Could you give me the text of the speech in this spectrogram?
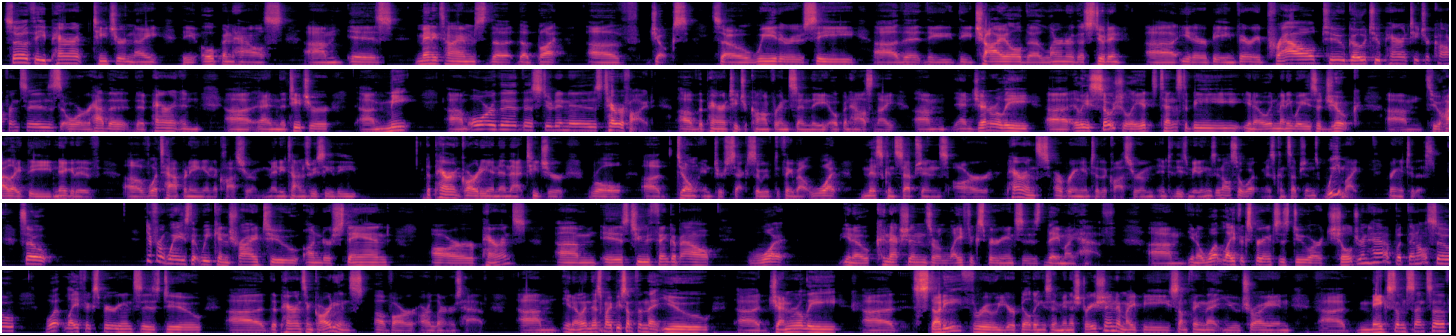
So the parent teacher night, the open house, um, is many times the, the butt of jokes. So we either see uh, the the the child, the learner, the student uh, either being very proud to go to parent teacher conferences or have the, the parent and uh, and the teacher uh, meet, um, or the, the student is terrified of the parent teacher conference and the open house night. Um, and generally, uh, at least socially, it tends to be, you know, in many ways a joke um, to highlight the negative of what's happening in the classroom. Many times we see the the parent guardian and that teacher role uh, don't intersect. So we have to think about what misconceptions our parents are bringing into the classroom, into these meetings, and also what misconceptions we might bring into this. So different ways that we can try to understand our parents um, is to think about what you know connections or life experiences they might have. Um, you know what life experiences do our children have, but then also what life experiences do uh, the parents and guardians of our our learners have. Um, you know, and this might be something that you uh, generally uh, study through your building's administration. It might be something that you try and uh, make some sense of.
